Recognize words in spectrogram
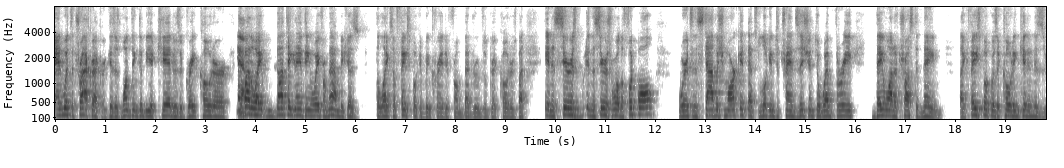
And with the track record because it's one thing to be a kid who's a great coder. And by the way not taking anything away from them because the likes of facebook have been created from bedrooms with great coders. But in a serious in the serious world of football where it's an established market that's looking to transition to web3 they want a trusted name like facebook was a coding kid in his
